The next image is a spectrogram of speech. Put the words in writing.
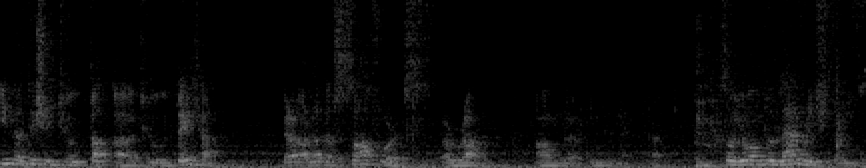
in addition to uh, to data, there are a lot of softwares around on the internet. Right? So you want to leverage the internet.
